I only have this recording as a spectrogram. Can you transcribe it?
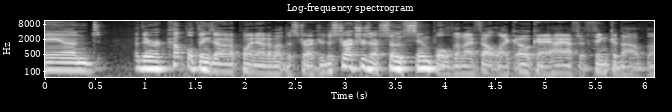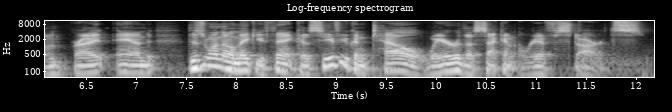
and there are a couple things I want to point out about the structure. The structures are so simple that I felt like, okay, I have to think about them, right? And this is one that'll make you think, because see if you can tell where the second riff starts.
